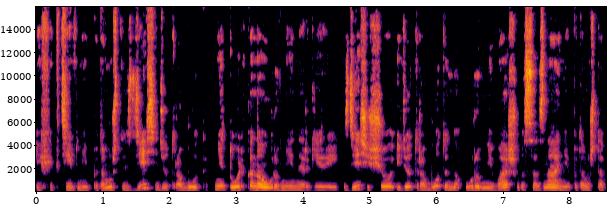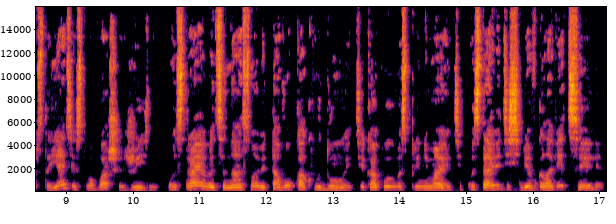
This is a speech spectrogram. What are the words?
эффективнее, потому что здесь идет работа не только на уровне энергии рей, здесь еще идет работа на уровне вашего сознания, потому что обстоятельства в вашей жизни выстраиваются на основе того, как вы думаете, как вы воспринимаете. Вы ставите себе в голове цели,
